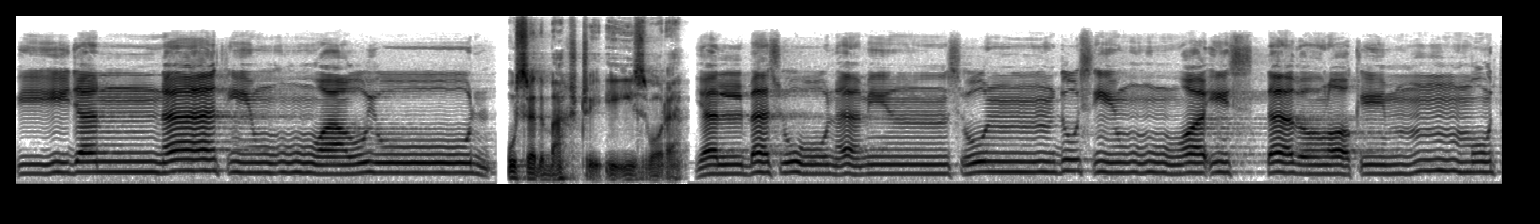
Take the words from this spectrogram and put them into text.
Fi jannatin wa uyun. Usred bašči i izvora. Jelbasuna min sundusin wa istabrakim mutakabilin.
